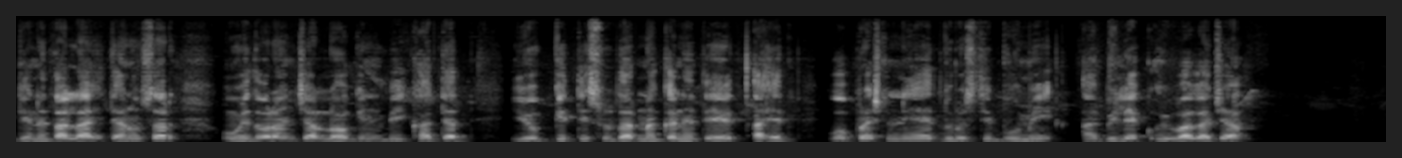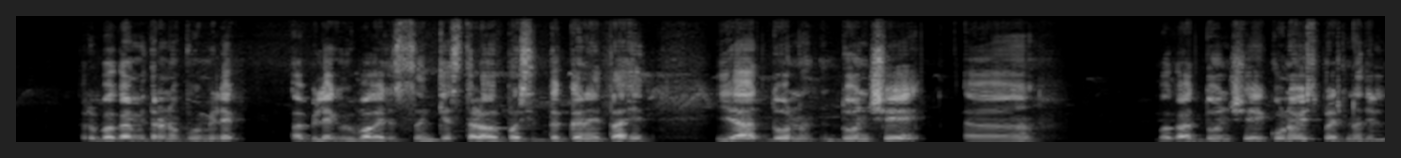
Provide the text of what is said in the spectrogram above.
घेण्यात आला आहे. त्यानुसार उमेदवारांच्या लॉग इन बी खात्यात योग्य ती सुधारणा करण्यात येत आहेत व प्रश्नीय दुरुस्ती भूमी अभिलेख विभागाच्या तर बघा मित्रांनो भूमिलेख अभिलेख विभागाच्या संकेतस्थळावर प्रसिद्ध करण्यात आहेत. या दोन दोनशे बघा दोनशे एकोणावीस प्रश्नातील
